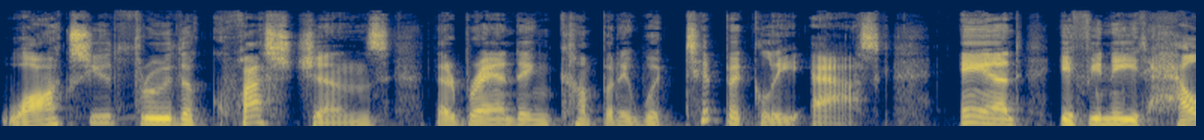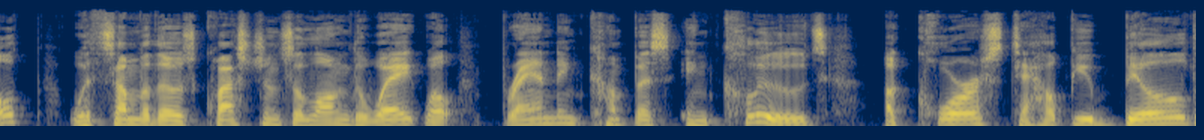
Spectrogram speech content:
walks you through the questions that a branding company would typically ask. And if you need help with some of those questions along the way, well, Branding Compass includes a course to help you build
